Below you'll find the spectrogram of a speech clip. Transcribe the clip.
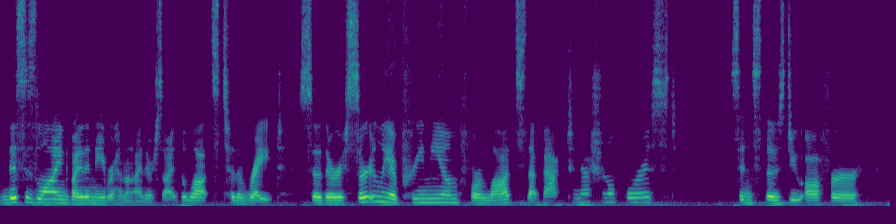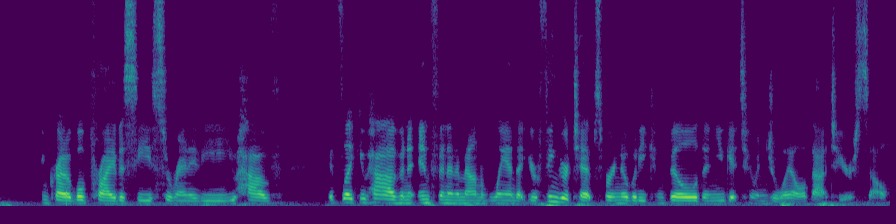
this is lined by the neighborhood on either side, the lots to the right. So there is certainly a premium for lots that back to National Forest, since those do offer incredible privacy, serenity. You have, it's like you have an infinite amount of land at your fingertips where nobody can build and you get to enjoy all of that to yourself.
